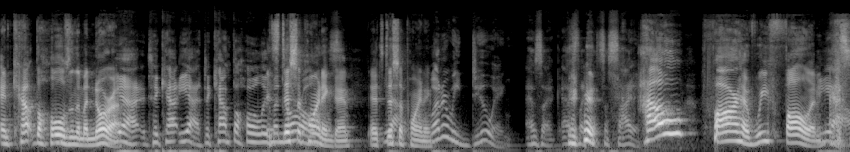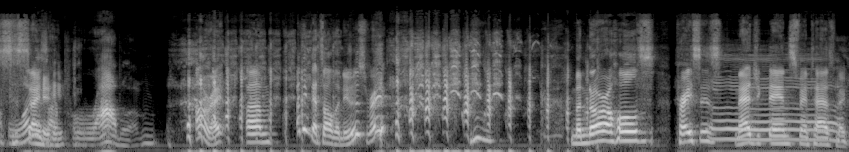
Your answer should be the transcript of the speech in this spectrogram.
and count the holes in the menorah. Yeah, to count. Yeah, to count the holy. Menorah. It's disappointing. Dan. It's Yeah. disappointing. What are we doing as a as like a society? How far have we fallen yeah, as a what is society? our problem? All right. Um, I think that's all the news, right? Menorah holes, prices, magic bands, fantasmic.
